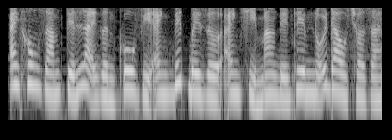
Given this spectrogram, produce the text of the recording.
anh không dám tiến lại gần cô vì anh biết bây giờ anh chỉ mang đến thêm nỗi đau cho Ra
